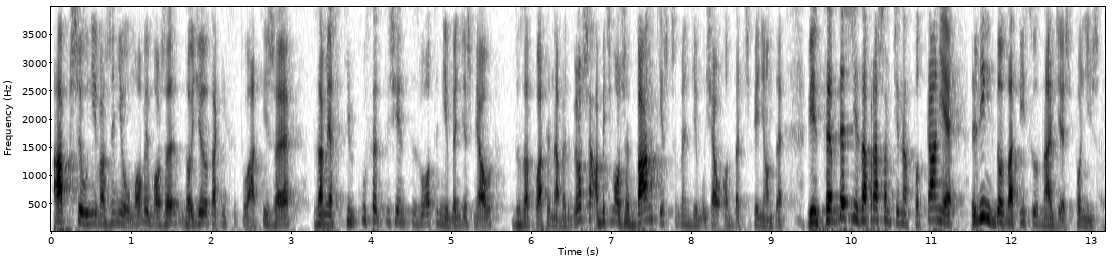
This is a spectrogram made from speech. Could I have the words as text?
a przy unieważnieniu umowy może dojdzie do takiej sytuacji, że zamiast kilkuset tysięcy złotych nie będziesz miał do zapłaty nawet grosza, a być może bank jeszcze będzie musiał oddać Ci pieniądze. Więc serdecznie zapraszam Cię na spotkanie. Link do zapisu znajdziesz poniżej.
